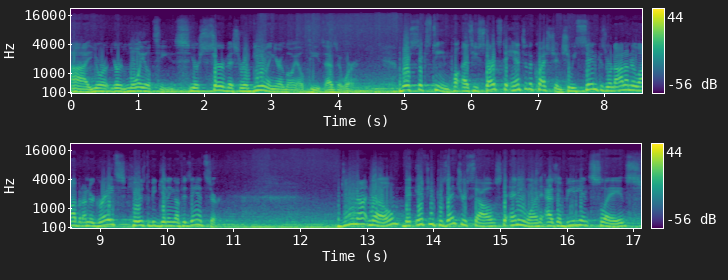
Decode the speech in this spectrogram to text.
uh, your, your loyalties, your service revealing your loyalties, as it were. Verse 16, Paul, as he starts to answer the question, should we sin because we're not under law but under grace? Here's the beginning of his answer. Do you not know that if you present yourselves to anyone as obedient slaves,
